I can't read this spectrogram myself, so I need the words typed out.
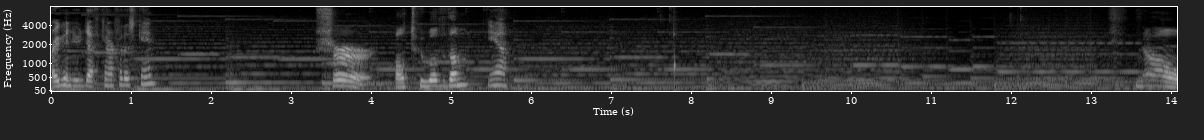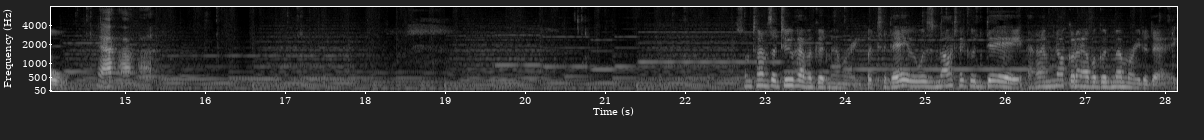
Are you gonna do death counter for this game? Sure, all two of them. Yeah. No. Sometimes I do have a good memory, but today was not a good day, and I'm not going to have a good memory today.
